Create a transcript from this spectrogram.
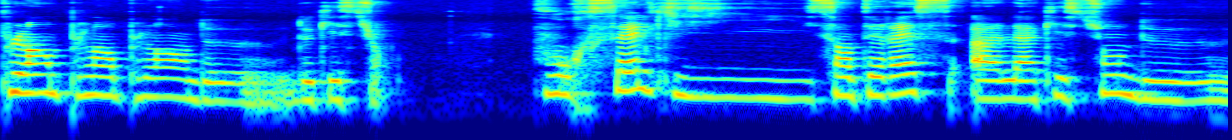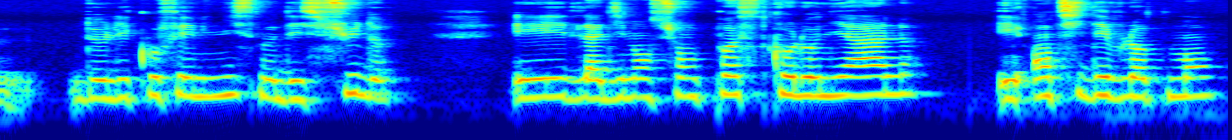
plein, plein, plein de, de questions. Pour celles qui s'intéressent à la question de, de l'écoféminisme des Suds et de la dimension post-coloniale et anti-développement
